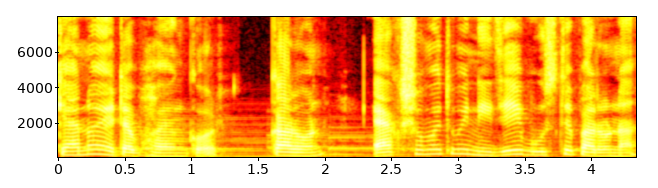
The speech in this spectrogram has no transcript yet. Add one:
কেন এটা ভয়ঙ্কর? কারণ একসময় তুমি নিজেই বুঝতে পারো না,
